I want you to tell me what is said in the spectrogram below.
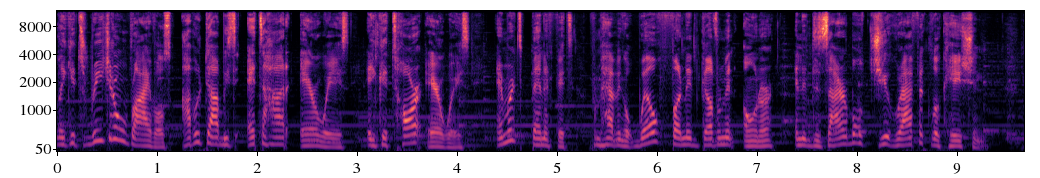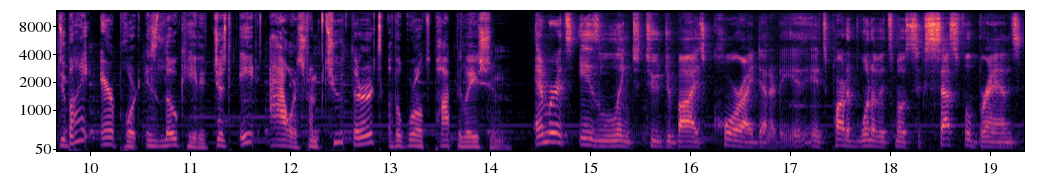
Like its regional rivals, Abu Dhabi's Etihad Airways and Qatar Airways, Emirates benefits from having a well funded government owner and a desirable geographic location. Dubai Airport is located just eight hours from two thirds of the world's population. Emirates is linked to Dubai's core identity. It's part of one of its most successful brands,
